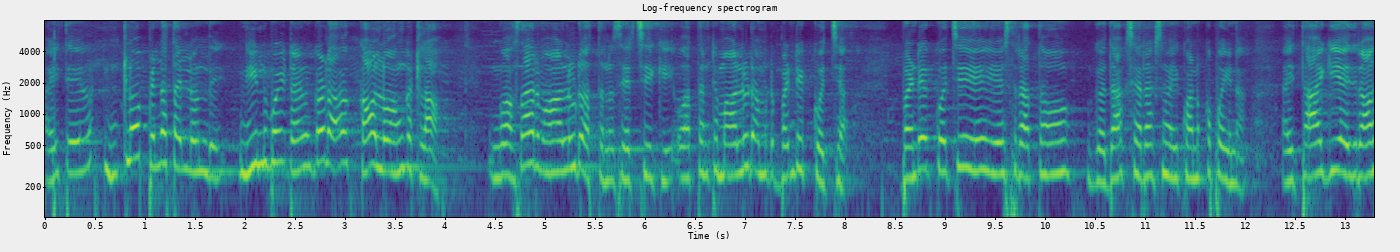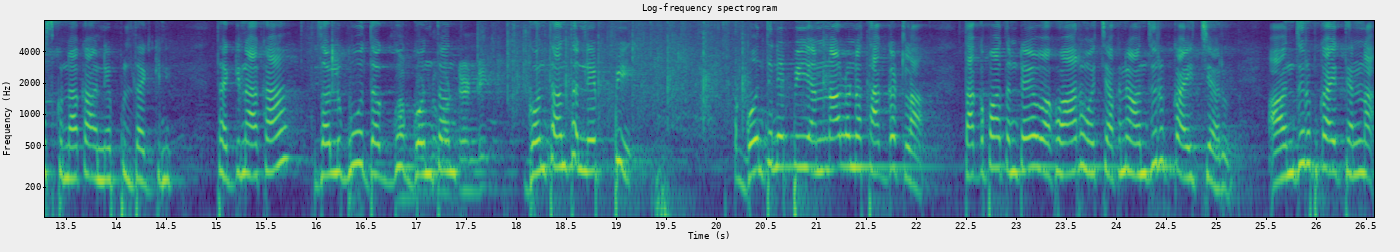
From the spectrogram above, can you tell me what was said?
అయితే ఇంట్లో పిల్ల తల్లి ఉంది. నీళ్ళు పోయటానికి కూడా కాళ్ళు అంగట్లా. ఇంకొకసారి మా అల్లుడు వస్తాను చర్చికి. వస్తుంటే మా అల్లుడు అమ్మట బండి ఎక్కొచ్చా. బండి ఎక్కొచ్చి వేసి రథం ద్రాక్ష అవి కొనకపోయినా. అవి తాగి అది రాసుకున్నాక ఆ నొప్పులు తగ్గినాయి తగ్గినాక జలుబు దగ్గు గొంతు గొంతంతా నొప్పి. గొంతు నొప్పి ఎన్నాళ్ళున్నా తగ్గట్లా. తగ్గపోతుంటే ఒక వారం వచ్చాకనే అంజురుపుకాయ ఇచ్చారు. ఆ అంజురుపుకాయ తిన్నా.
